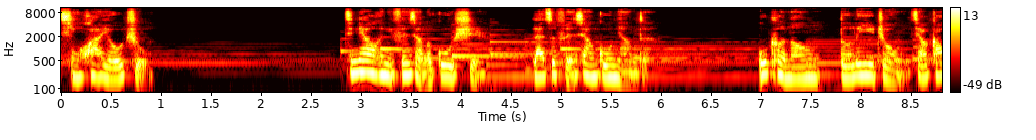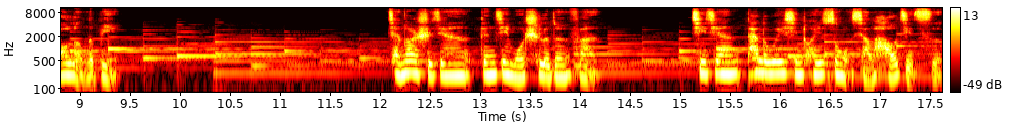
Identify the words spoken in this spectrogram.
情话有主。今天要和你分享的故事，来自粉象姑娘的。我可能得了一种叫高冷的病。前段时间跟芥末吃了顿饭，期间他的微信推送响了好几次，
